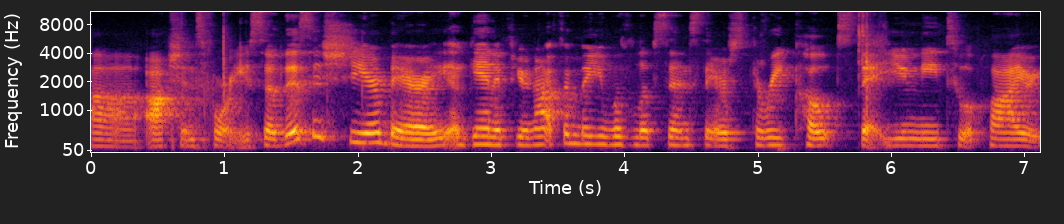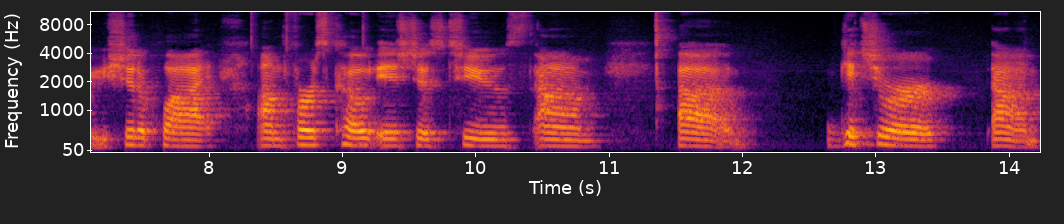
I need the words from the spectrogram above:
uh, options for you. So this is Sheer Berry. Again, if you're not familiar with Lip Sense, there's three coats that you need to apply or you should apply. Um, first coat is just to um, uh, get your um,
